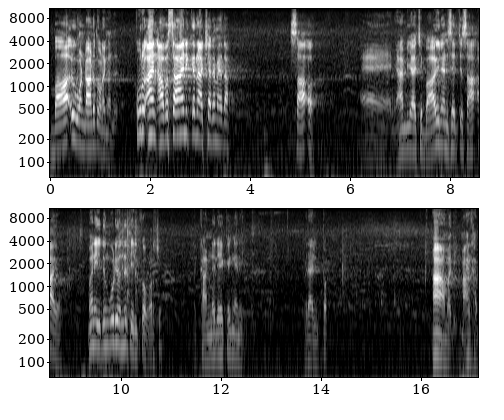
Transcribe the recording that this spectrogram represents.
ബാ കൊണ്ടാണ് തുടങ്ങുന്നത്. ഖുർആൻ അവസാനിക്കുന്ന അക്ഷരം ഏതാ? സാ ഓ ഞാൻ വിചാരിച്ച് ബാവിനനുസരിച്ച് സാ ആയോ? മോനെ ഇതും കൂടി ഒന്ന് തിരിക്കോ കുറച്ച്? കണ്ണിലേക്ക് ഇങ്ങനെ. ഒരല്പം ആ മതി. മാർഹബ.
